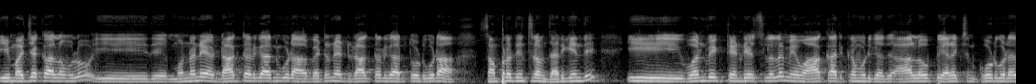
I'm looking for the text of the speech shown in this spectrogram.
ఈ మధ్యకాలంలో ఈ ఇది మొన్ననే డాక్టర్ గారిని కూడా వెటర్నరీ డాక్టర్ గారితో కూడా సంప్రదించడం జరిగింది. ఈ వన్ వీక్ టెన్ డేస్లలో మేము ఆ కార్యక్రమానికి అది- ఆ లోపు ఎలక్షన్ కోడ్ కూడా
